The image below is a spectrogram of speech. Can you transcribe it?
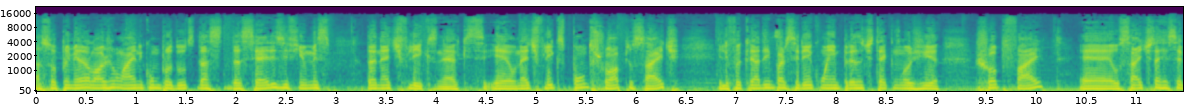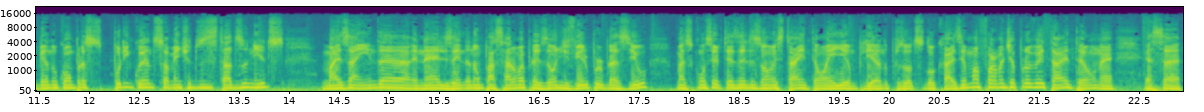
a sua primeira loja online com produtos das, das séries e filmes da Netflix, né? Que é o Netflix.shop, o site. Ele foi criado em parceria com a empresa de tecnologia Shopify é, o site está recebendo compras por enquanto somente dos Estados Unidos, mas ainda, né, eles ainda não passaram uma previsão de vir para o Brasil, mas com certeza eles vão estar então aí ampliando para os outros locais. E é uma forma de aproveitar então, né, essa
